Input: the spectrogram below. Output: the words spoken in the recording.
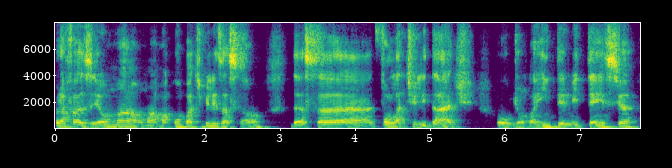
para fazer uma, uma, uma, compatibilização dessa volatilidade ou de uma intermitência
